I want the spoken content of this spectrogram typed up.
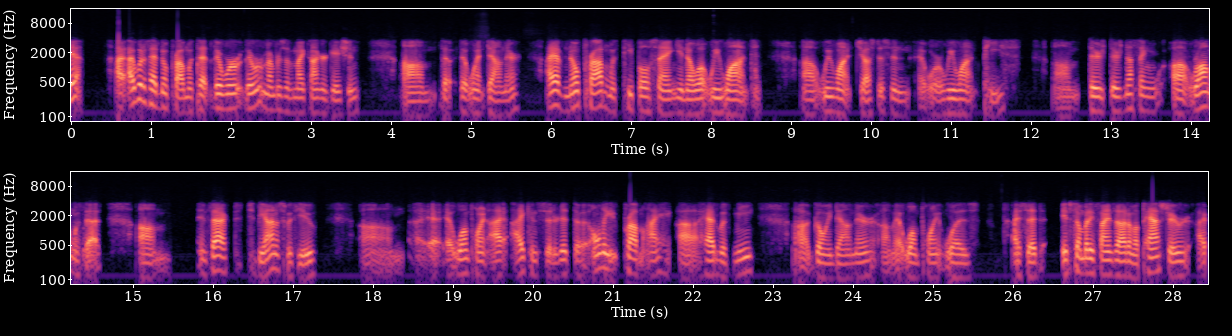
Yeah, I, I would have had no problem with that. There were there were members of my congregation um, that that went down there. I have no problem with people saying, you know what, we want uh, we want justice and or we want peace. Um, there's there's nothing uh, wrong with that. Um, in fact, to be honest with you, um, at, at one point I, I considered it. The only problem I uh, had with me uh, going down there um, at one point was I said if somebody finds out I'm a pastor, I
